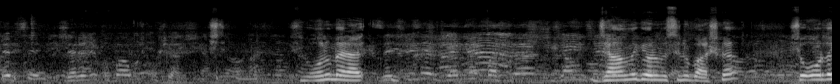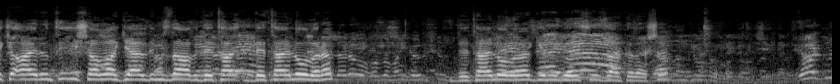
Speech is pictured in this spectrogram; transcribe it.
hepsi derece kupa almış kuşlar. Şimdi onu merak Resimde gelmek başka, canlı canlı görmesini başka. İşte oradaki ayrıntıyı inşallah geldiğimizde abi detay, detaylı olarak detaylı olarak yine görüşürüz arkadaşlar. Yok mu?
